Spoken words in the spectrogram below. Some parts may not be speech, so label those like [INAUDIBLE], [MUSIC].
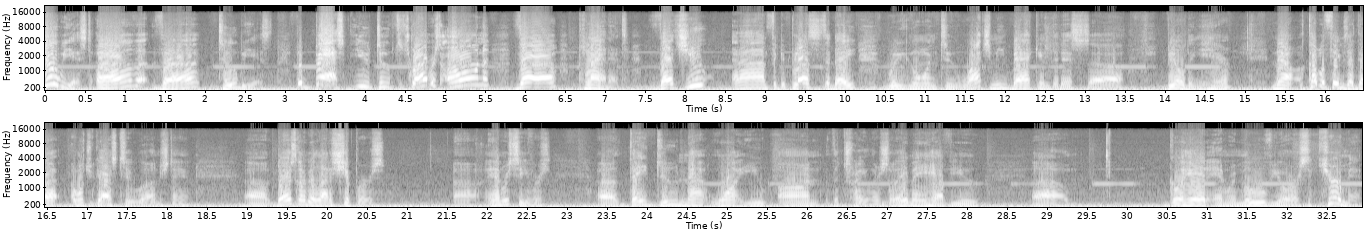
tubiest of the tubiest, the best YouTube subscribers on the planet. That's you, and I'm 50 plus. Today, we're going to watch me back into this uh, building here. Now, a couple of things I got. I want you guys to uh, understand. Uh, there's going to be a lot of shippers uh, and receivers. Uh, they do not want you on the trailer, so they may have you um, go ahead and remove your securement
